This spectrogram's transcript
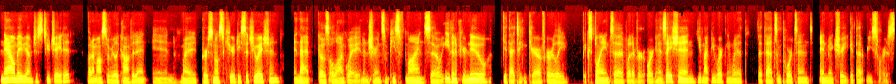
Now, maybe I'm just too jaded but I'm also really confident in my personal security situation. And that goes a long way in ensuring some peace of mind. So even if you're new, get that taken care of early. Explain to whatever organization you might be working with that that's important and make sure you get that resourced.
